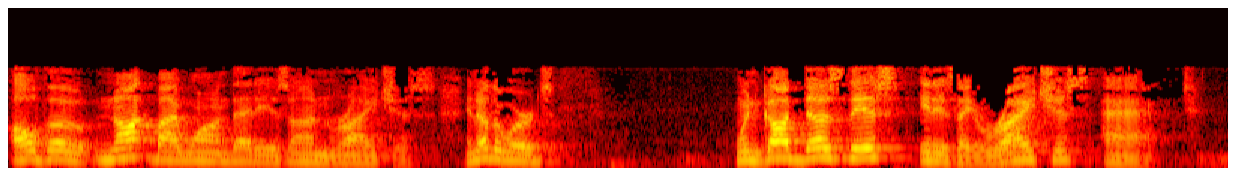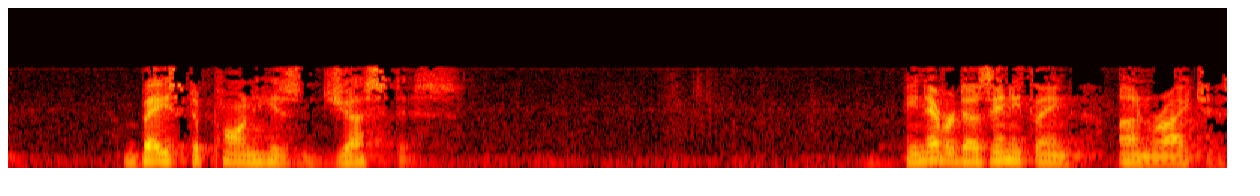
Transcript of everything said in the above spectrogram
although not by one that is unrighteous. In other words, when God does this, it is a righteous act based upon his justice. He never does anything unrighteous.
